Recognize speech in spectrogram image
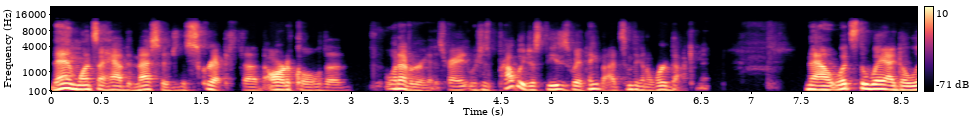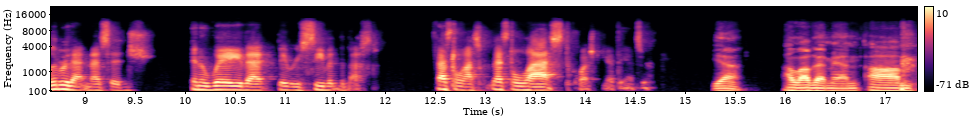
Then once I have the message, the script, the, the article, the whatever it is, right? Which is probably just the easiest way to think about it, something in a Word document. Now, what's the way I deliver that message in a way that they receive it the best? That's the last. That's the last question you have to answer. Yeah, I love that, man. Um,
